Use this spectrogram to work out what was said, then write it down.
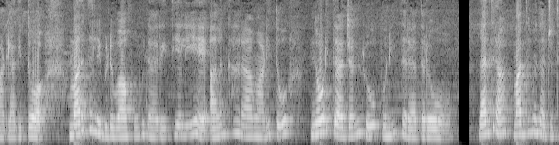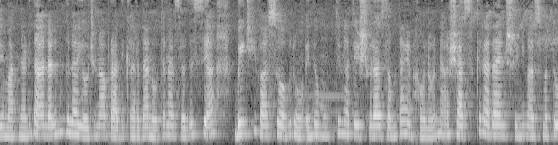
ಮಾಡಲಾಗಿತ್ತು. ಮರದಲ್ಲಿ ಬಿಡುವ ಹೂವಿನ ರೀತಿಯಲ್ಲಿಯೇ ಅಲಂಕಾರ ಮಾಡಿದ್ದು ನೋಡಿದ ಜನರು ಪುನೀತರಾದರು. ನಂತರ ಮಾಧ್ಯಮದ ಜೊತೆ ಮಾತನಾಡಿದ ನಲಮಂಗಲ ಯೋಜನಾ ಪ್ರಾಧಿಕಾರದ ನೂತನ ಸದಸ್ಯ ಬಿಜಿ ವಾಸು ಅವರು ಇಂದು ಮುಕ್ತಿನಾಥೇಶ್ವರ ಸಮುದಾಯ ಭವನವನ್ನು ಶಾಸಕರಾದ ಎನ್ ಶ್ರೀನಿವಾಸ್ ಮತ್ತು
